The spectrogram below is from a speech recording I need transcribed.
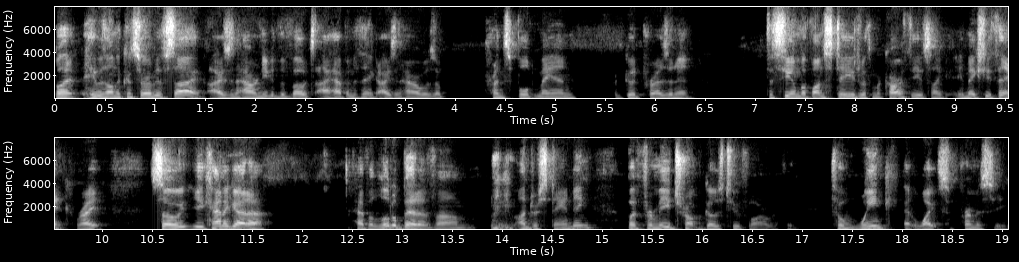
But he was on the conservative side. Eisenhower needed the votes. I happen to think Eisenhower was a principled man, a good president. To see him up on stage with McCarthy, it's like it makes you think, right? So you kind of got to have a little bit of um, understanding. But for me, Trump goes too far with it. To wink at white supremacy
